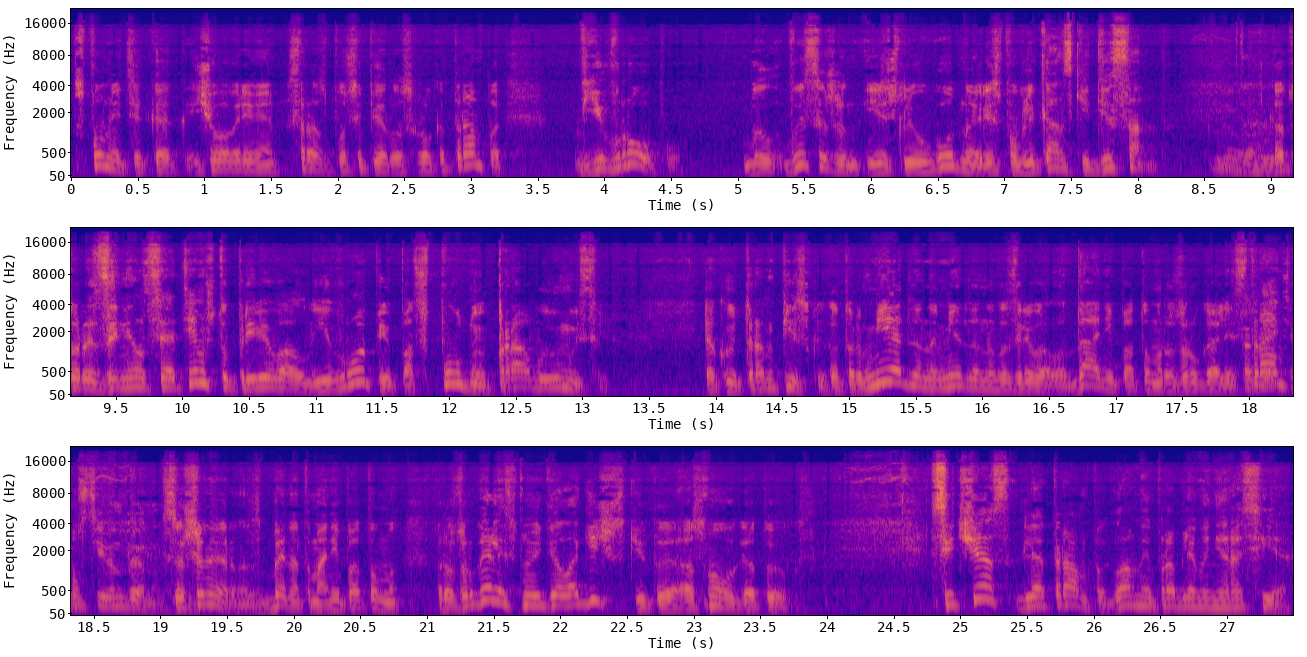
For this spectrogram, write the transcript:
Вспомните, как еще во время, сразу после первого срока Трампа, в Европу был высажен, если угодно, республиканский десант, который занялся тем, что прививал в Европе подспудную правую мысль такую трампистскую, которая медленно-медленно вызревала. Да, они потом разругались с Трампом. Стивен Беннет. Совершенно верно. С Беннетом они потом разругались, но идеологически это основа готовилась. Сейчас для Трампа главная проблема не Россия.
